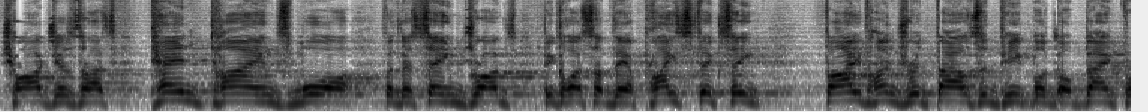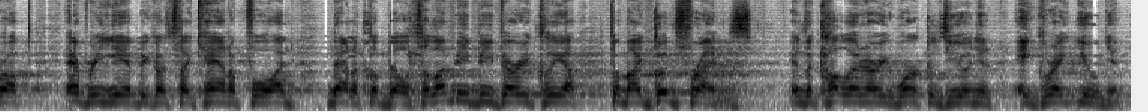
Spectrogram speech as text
charges us 10 times more for the same drugs because of their price fixing 500,000 people go bankrupt every year because they can't afford medical bills. So let me be very clear to my good friends in the Culinary Workers Union, a great union.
